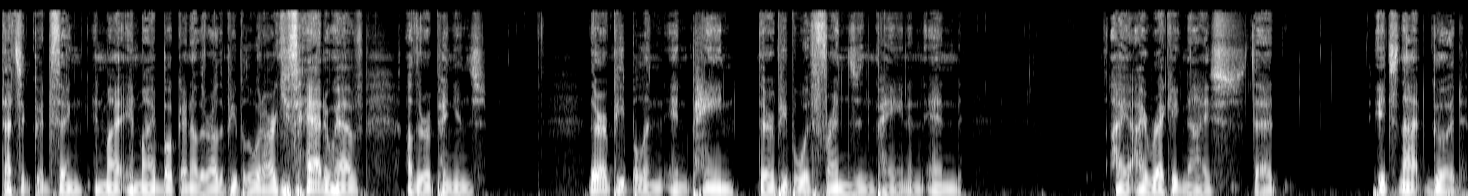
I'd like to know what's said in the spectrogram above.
that's a good thing in my in my book. I know there are other people who would argue that who have other opinions. There are people in, in pain. There are people with friends in pain. And, and I, I recognize that it's not good.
